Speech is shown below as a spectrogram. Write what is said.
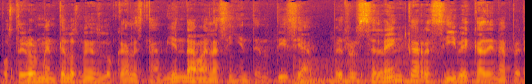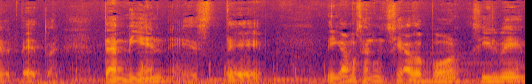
Posteriormente los medios locales también daban la siguiente noticia. Petro Selenka recibe cadena perpetua. También, este, digamos, anunciado por Silvia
